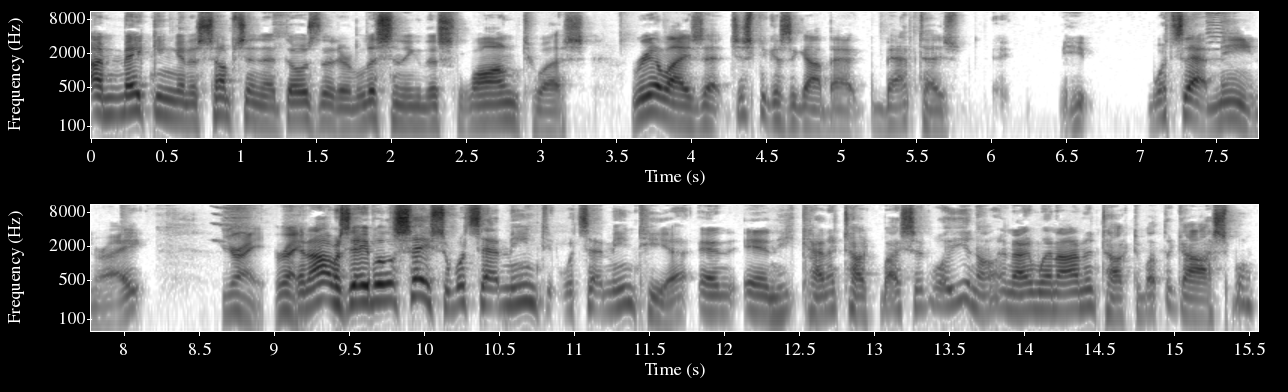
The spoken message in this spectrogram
I'm making an assumption that those that are listening this long to us realize that just because they got ba- baptized, he, what's that mean, right? Right, right. And I was able to say, so what's that mean? To, what's that mean to you? And and he kind of talked about. I said, well, you know, and I went on and talked about the gospel.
